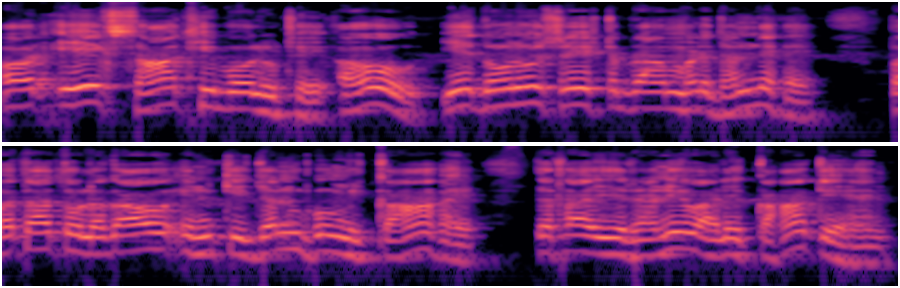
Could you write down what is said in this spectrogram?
और एक साथ ही बोल उठे, अहो, ये दोनों श्रेष्ठ ब्राह्मण धन्य है, पता तो लगाओ इनकी जन्मभूमि कहाँ है तथा ये रहने वाले कहाँ के हैं।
